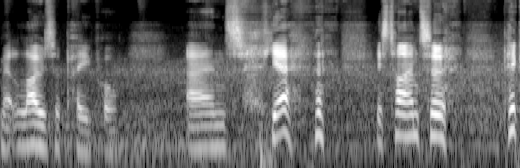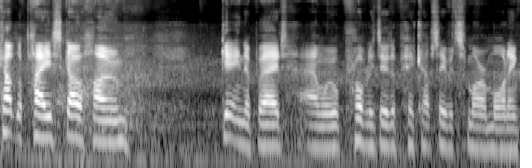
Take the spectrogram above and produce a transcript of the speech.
Met loads of people, and yeah, it's time to pick up the pace, go home, get into bed, and we'll probably do the pickups either tomorrow morning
